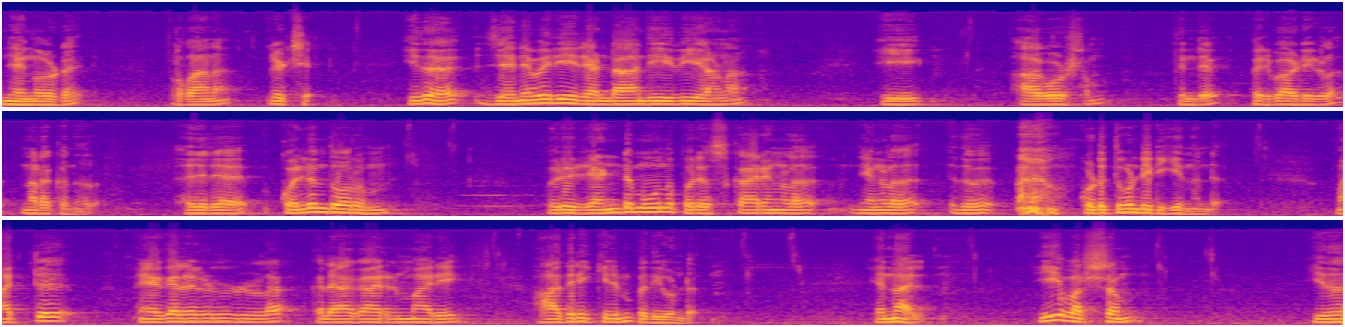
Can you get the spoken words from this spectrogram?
ഞങ്ങളുടെ പ്രധാന ലക്ഷ്യം. ഇത് ജനുവരി രണ്ടാം തീയതിയാണ് ഈ ആഘോഷത്തിന്റെ പരിപാടികൾ നടക്കുന്നത്. അതിൽ കൊല്ലം തോറും ഒരു രണ്ട് മൂന്ന് പുരസ്കാരങ്ങൾ ഞങ്ങൾ ഇത് കൊടുത്തുകൊണ്ടിരിക്കുന്നുണ്ട്. മറ്റ് മേഖലകളിലുള്ള കലാകാരന്മാരെ ആദരിക്കലും പതിവുണ്ട്. എന്നാൽ ഈ വർഷം ഇത്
